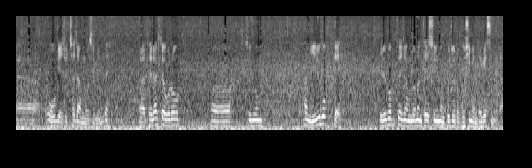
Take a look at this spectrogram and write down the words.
어, 5개 주차장 모습인데 어, 대략적으로 어, 지금 한 7대 7대 정도는 될 수 있는 구조로 보시면 되겠습니다.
